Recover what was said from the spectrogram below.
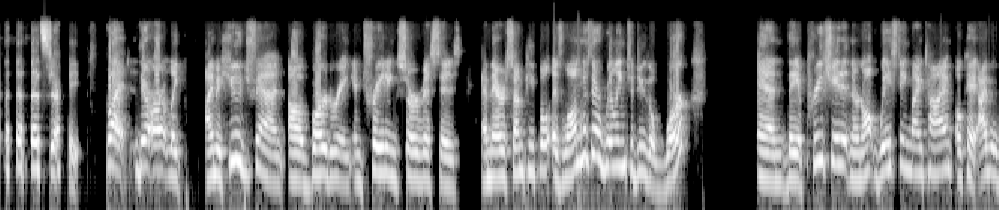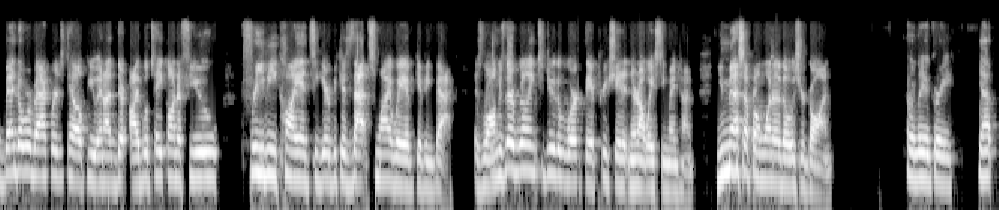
That's right. But there are like I'm a huge fan of bartering and trading services. And there are some people, as long as they're willing to do the work and they appreciate it and they're not wasting my time, okay, I will bend over backwards to help you and I, there, I will take on a few freebie clients a year because that's my way of giving back. As long as they're willing to do the work, they appreciate it and they're not wasting my time. You mess up right. on one of those, you're gone. Totally agree. Yep.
